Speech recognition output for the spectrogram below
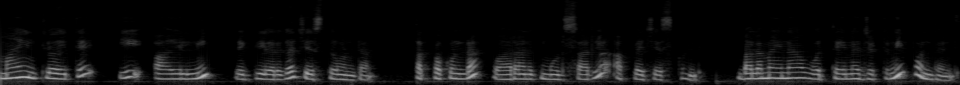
మా ఇంట్లో అయితే ఈ ఆయిల్ని రెగ్యులర్గా చేస్తూ ఉంటాను తప్పకుండా వారానికి మూడు సార్లు అప్లై చేసుకోండి. బలమైన ఒత్తైన జుట్టుని పొందండి.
